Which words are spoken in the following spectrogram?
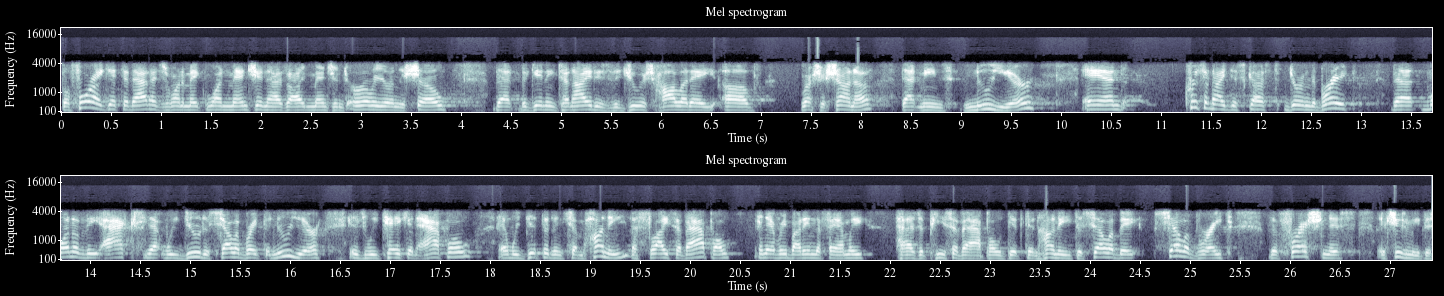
Before I get to that, I just want to make one mention, as I mentioned earlier in the show, that beginning tonight is the Jewish holiday of Rosh Hashanah. That means New Year. And Chris and I discussed during the break that one of the acts that we do to celebrate the new year is we take an apple and we dip it in some honey, a slice of apple, and everybody in the family has a piece of apple dipped in honey to celebrate celebrate the freshness, excuse me, the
